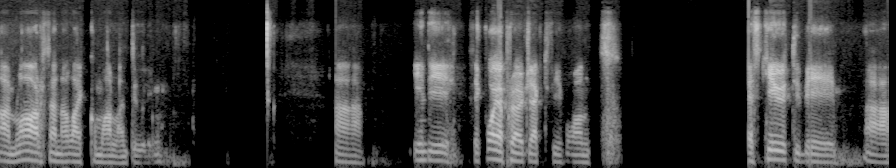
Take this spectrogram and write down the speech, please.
I'm Lars and I like command line tooling. Uh, in the Sequoia project, we want SQ to be uh,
